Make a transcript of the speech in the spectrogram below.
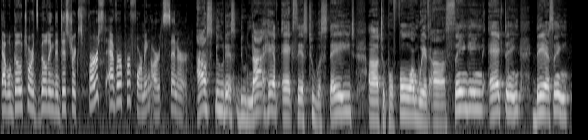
that will go towards building the district's first ever performing arts center. Our students do not have access to a stage uh, to perform with uh, singing, acting, dancing,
